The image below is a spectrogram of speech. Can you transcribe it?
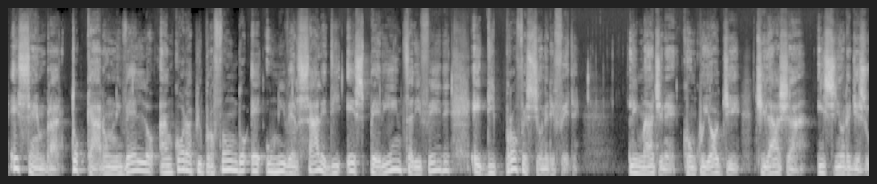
e sembra toccare un livello ancora più profondo e universale di esperienza di fede e di professione di fede. L'immagine con cui oggi ci lascia il Signore Gesù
